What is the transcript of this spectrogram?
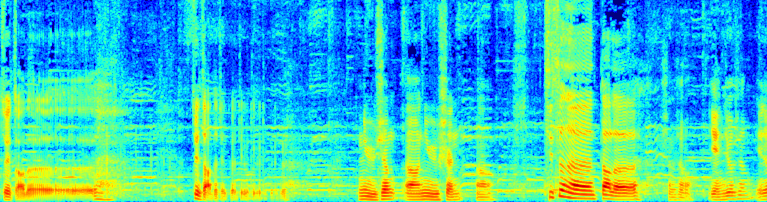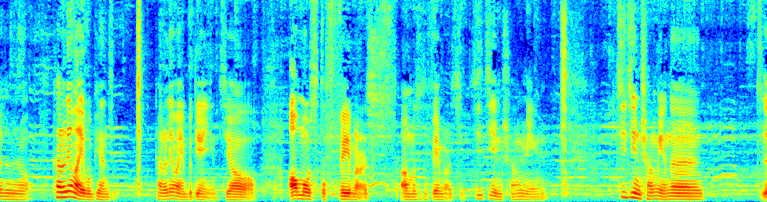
最早的最早的这个这个这个这个这个女生啊女神啊。其次呢，到了什么时候？研究生，研究生的时候看了另外一部片子。看了另外一部电影叫《Almost Famous》，Almost Famous，几近成名。几近成名呢，呃，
